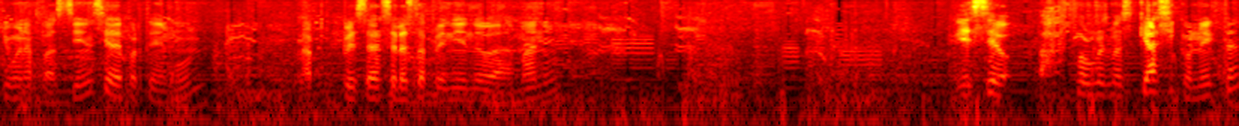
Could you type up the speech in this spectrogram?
Qué buena paciencia de parte de Moon. A pesar se la está aprendiendo a Mane. Ese ah, forward más casi conecta.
